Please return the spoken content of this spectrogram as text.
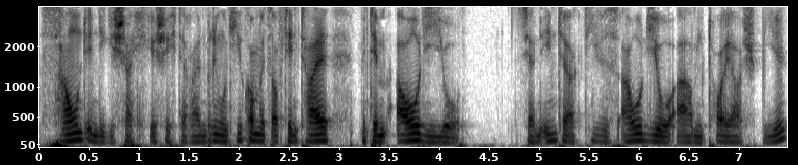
Sound in die Geschichte reinbringen? Und hier kommen wir jetzt auf den Teil mit dem Audio. Ist ja ein interaktives Audio-Abenteuerspiel.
